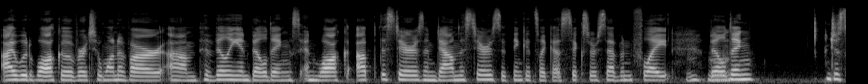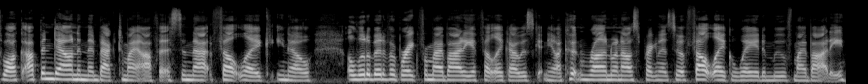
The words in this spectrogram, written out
I would walk over to one of our um, pavilion buildings and walk up the stairs and down the stairs. I think it's like a six or seven flight building. Just walk up and down and then back to my office. And that felt like, you know, a little bit of a break for my body. I felt like I was getting, you know, I couldn't run when I was pregnant. So it felt like a way to move my body.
